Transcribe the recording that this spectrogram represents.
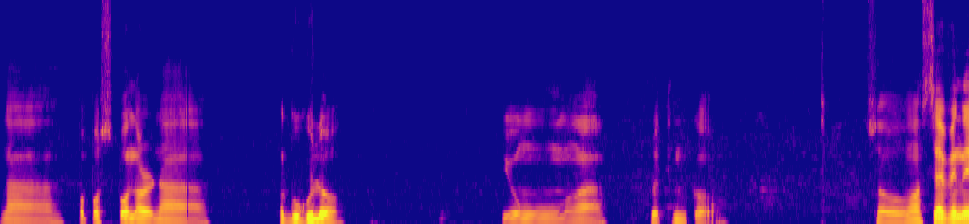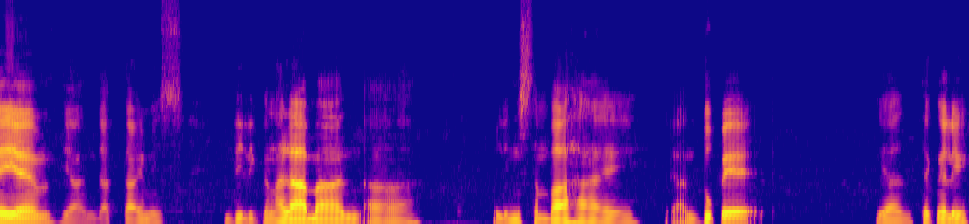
napo-postpone or na nagugulo yung mga routine ko. So, mga 7 AM, yan, that time is dilig ng halaman, ah, linis ng bahay, yan, tupi. Yan, technically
